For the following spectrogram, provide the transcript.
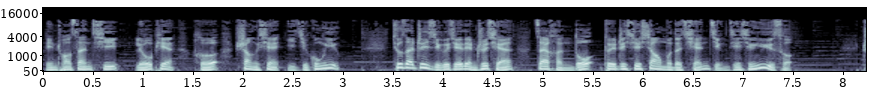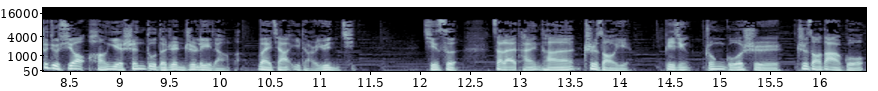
临床三期、流片和上线以及供应，就在这几个节点之前，在很多对这些项目的前景进行预测，这就需要行业深度的认知力量了，外加一点运气。其次，再来谈一谈制造业，毕竟中国是制造大国，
